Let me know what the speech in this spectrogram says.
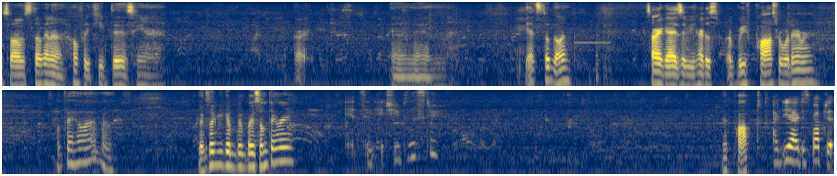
So I'm still gonna hopefully keep this here. Alright. And then yeah, it's still going. Sorry guys if you heard a brief pause or whatever. What the hell happened? Looks like you got bit by something, right? It's an itchy blister. It popped. I, yeah, I just popped it.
